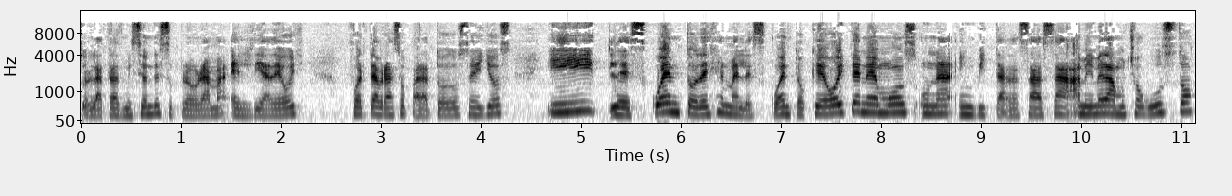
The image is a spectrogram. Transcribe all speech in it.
la transmisión de su programa el día de hoy. Fuerte abrazo para todos ellos. Y les cuento, déjenme les cuento, que hoy tenemos una invitada, Sasa. A mí me da mucho gusto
